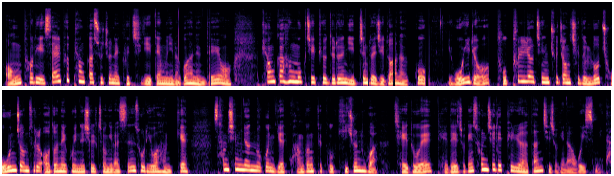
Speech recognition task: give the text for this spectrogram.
엉터리 셀프 평가 수준에 그치기 때문이라고 하는데요. 평가 항목 지표들은 입증되지도 않았고 오히려 부풀려진 추정치들로 좋은 점수를 얻어내고 있는 실정이라 쓴소리와 함께 30년 묵은 옛 관광특구 기준과 제도의 대대적인 손질이 필요하다는 지적이 나오고 있습니다.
